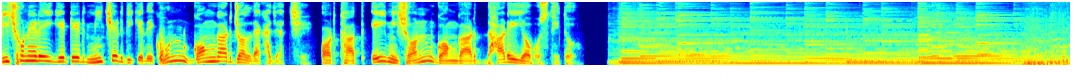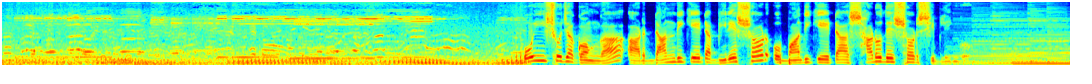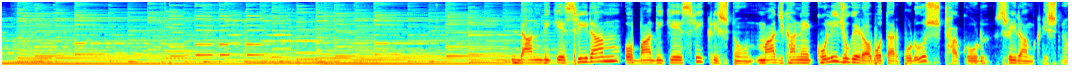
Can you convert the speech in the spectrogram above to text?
পিছনের এই গেটের নিচের দিকে দেখুন গঙ্গার জল দেখা যাচ্ছে। অর্থাৎ এই মিশন গঙ্গার ধারেই অবস্থিত। ওই সোজা গঙ্গা আর ডান দিকে এটা বীরেশ্বর ও বাঁদিকে এটা শারদেশ্বর শিবলিঙ্গ। ডান দিকে শ্রীরাম ও বাঁদিকে শ্রীকৃষ্ণ মাঝখানে কলিযুগের অবতার পুরুষ ঠাকুর শ্রীরামকৃষ্ণ।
